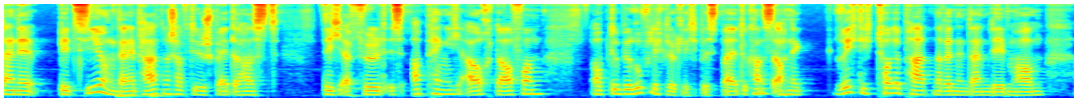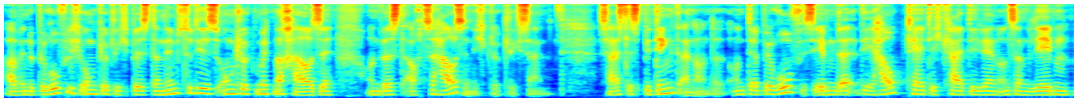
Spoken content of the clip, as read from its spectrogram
deine Beziehung, deine Partnerschaft, die du später hast, dich erfüllt, ist abhängig auch davon, ob du beruflich glücklich bist. Weil du kannst auch eine richtig tolle Partnerin in deinem Leben haben, aber wenn du beruflich unglücklich bist, dann nimmst du dieses Unglück mit nach Hause und wirst auch zu Hause nicht glücklich sein. Das heißt, es bedingt einander. Und der Beruf ist eben die Haupttätigkeit, die wir in unserem Leben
